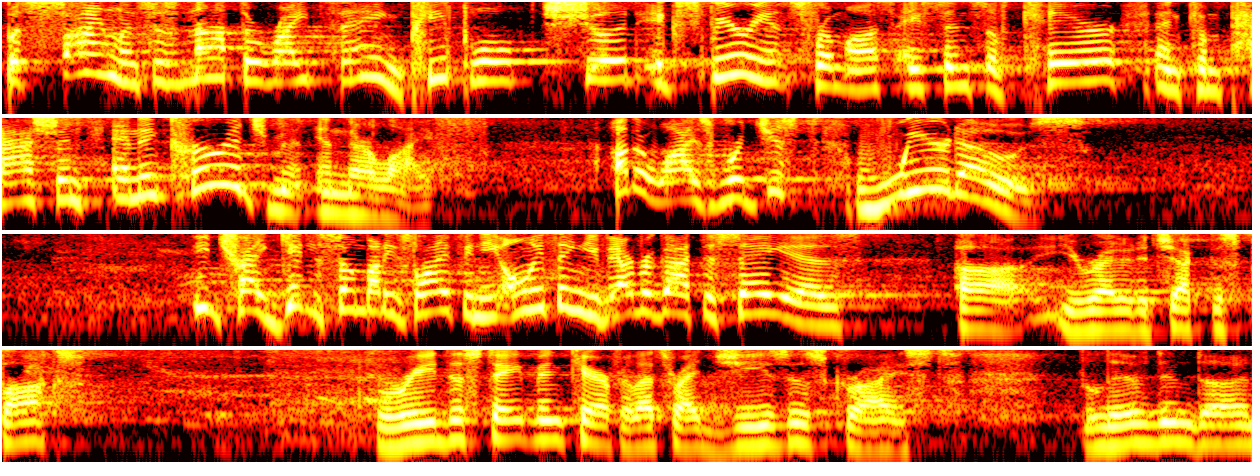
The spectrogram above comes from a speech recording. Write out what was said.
But silence is not the right thing. People should experience from us a sense of care and compassion and encouragement in their life. Otherwise, we're just weirdos. You try getting somebody's life, and the only thing you've ever got to say is, uh, You ready to check this box? Read the statement carefully. That's right, Jesus Christ lived and died.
